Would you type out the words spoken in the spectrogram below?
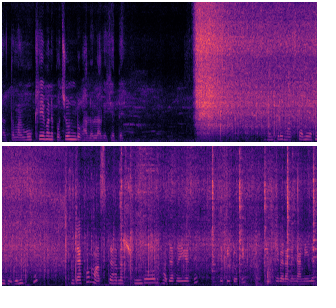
আর তোমার মুখে মানে প্রচণ্ড ভালো লাগে খেতে। করে মাছটা আমি এখন ভেজে নিচ্ছি। দেখো মাছটা আমার সুন্দর ভাজা হয়ে গেছে এপি টপি এবার আমি নামিয়ে নেব।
